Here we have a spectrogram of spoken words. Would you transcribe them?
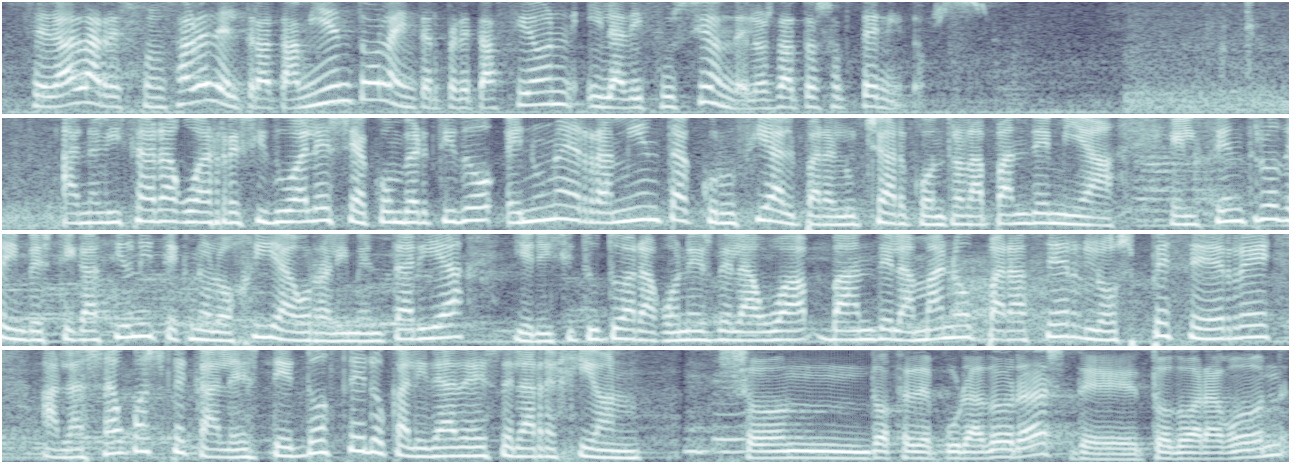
será la responsable del tratamiento, la interpretación y la difusión de los datos obtenidos. Analizar aguas residuales se ha convertido en una herramienta crucial para luchar contra la pandemia. El Centro de Investigación y Tecnología Agroalimentaria y el Instituto Aragonés del Agua van de la mano para hacer los PCR a las aguas fecales de 12 localidades de la región. Son 12 depuradoras de todo Aragón,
